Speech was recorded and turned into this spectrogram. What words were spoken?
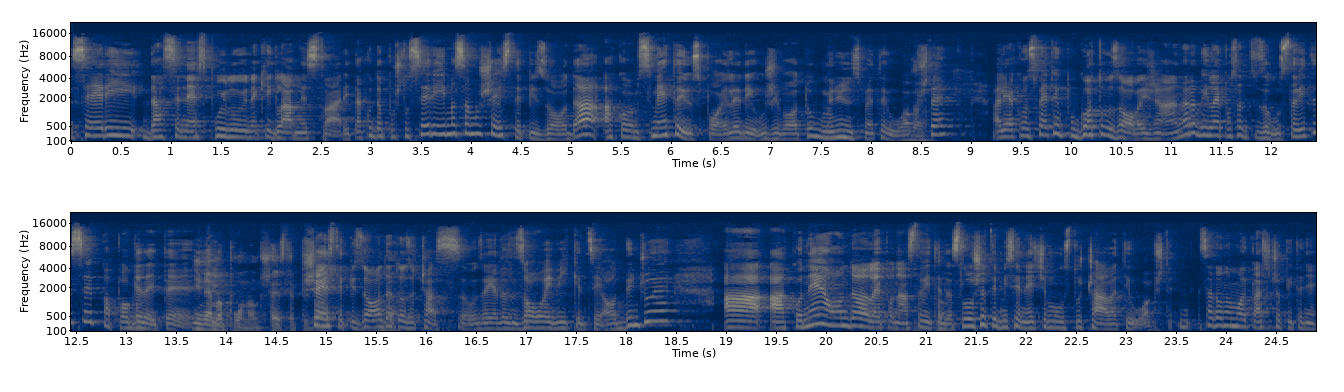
seriji da se ne spojluju neke glavne stvari. Tako da, pošto serija ima samo šest epizoda, ako vam smetaju spojleri u životu, meni ne smetaju uopšte, da. Ali ako vam smetaju pogotovo za ovaj žanar, vi lepo sad zaustavite se, pa pogledajte... I nema puno, šest epizoda. Šest epizoda, da. to za čas, za, jedan, za ovaj vikend se odbinđuje. A ako ne, onda lepo nastavite da slušate, mi se nećemo ustučavati uopšte. Sad ono moje klasično pitanje,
